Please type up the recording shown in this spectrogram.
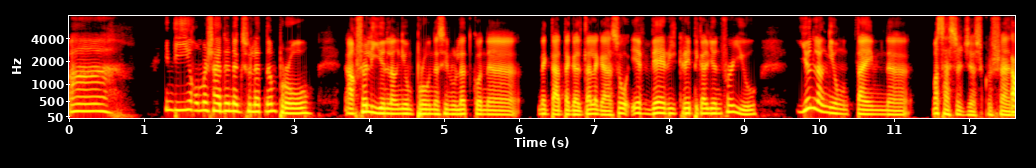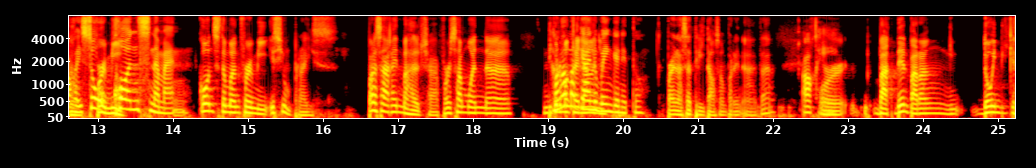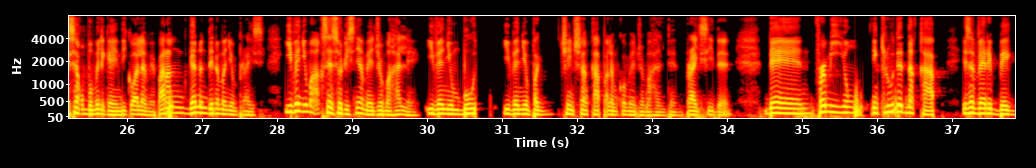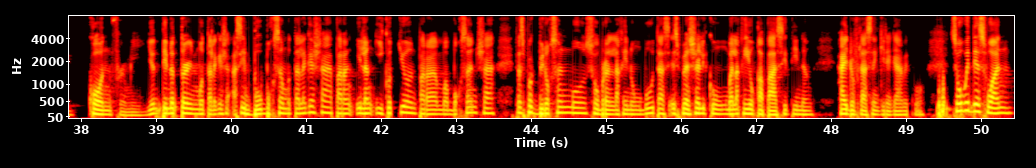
Ah, hindi ako masyado nagsulat ng pro. Actually, yun lang yung pro na sinulat ko na nagtatagal talaga. So, if very critical yun for you, yun lang yung time na masasuggest ko siya. no? Okay, so for me, cons naman. cons naman for me is yung price. Para sa akin, mahal siya. For someone na hindi ko Mga naman magkano kailangan ba yung, ganito? para nasa 3,000 pa rin ata. Okay. Or back then, parang, though hindi kasi ako bumili kaya hindi ko alam eh. Parang ganun din naman yung price. Even yung mga accessories niya, medyo mahal eh. Even yung boot, even yung pag-change ng cap, alam ko medyo mahal din. Pricey din. Then, for me, yung included na cap is a very big con for me. Yung tinoturn mo talaga siya. As in, bubuksan mo talaga siya. Parang ilang ikot yun para mabuksan siya. Tapos pag binuksan mo, sobrang laki ng butas. Especially kung malaki yung capacity ng hydro flask na ginagamit mo. So with this one,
